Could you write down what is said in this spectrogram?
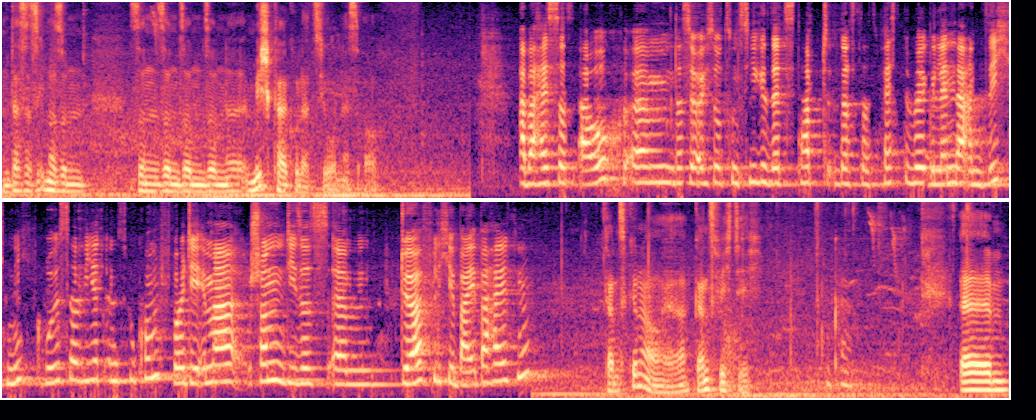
Und dass es immer so, ein, so, ein, so, ein, so eine Mischkalkulation ist auch. Aber heißt das auch, ähm, dass ihr euch so zum Ziel gesetzt habt, dass das Festivalgelände an sich nicht größer wird in Zukunft? Wollt ihr immer schon dieses ähm, Dörfliche beibehalten? Ganz genau, ja, ganz wichtig. Okay. Ähm,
